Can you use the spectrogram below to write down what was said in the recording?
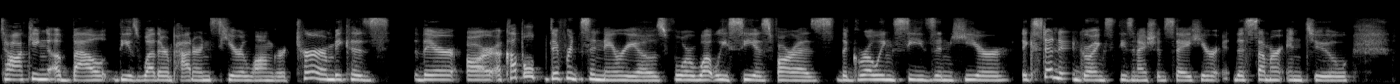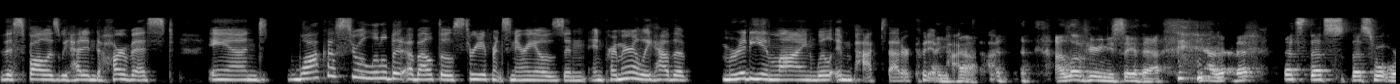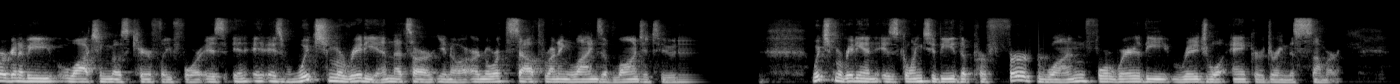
talking about these weather patterns here longer term, because there are a couple different scenarios for what we see as far as the growing season here, extended growing season, I should say, here this summer into this fall as we head into harvest. And walk us through a little bit about those three different scenarios and, and primarily how the meridian line will impact that or could impact yeah. that. I love hearing you say that. Yeah, that, that, that's that's that's what we're going to be watching most carefully for is is which meridian that's our you know our north south running lines of longitude which meridian is going to be the preferred one for where the ridge will anchor during the summer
